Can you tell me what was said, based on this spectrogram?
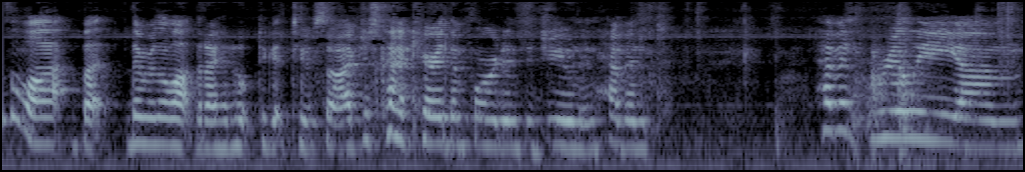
is a lot, but there was a lot that I had hoped to get to, so I've just kind of carried them forward into June and haven't haven't really um,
